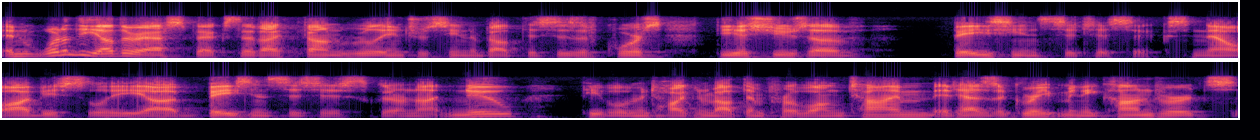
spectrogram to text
And one of the other aspects that I found really interesting about this is, of course, the issues of Bayesian statistics. Now, obviously, uh, Bayesian statistics are not new. People have been talking about them for a long time. It has a great many converts,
